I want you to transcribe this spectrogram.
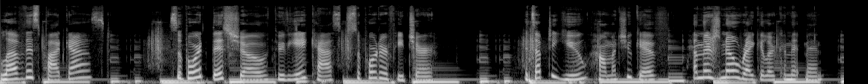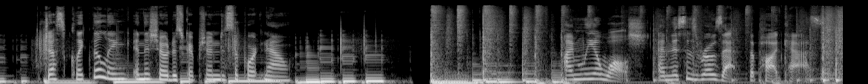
Love this podcast? Support this show through the ACAST supporter feature. It's up to you how much you give, and there's no regular commitment. Just click the link in the show description to support now. I'm Lia Walsh, and this is Rosette, the podcast.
